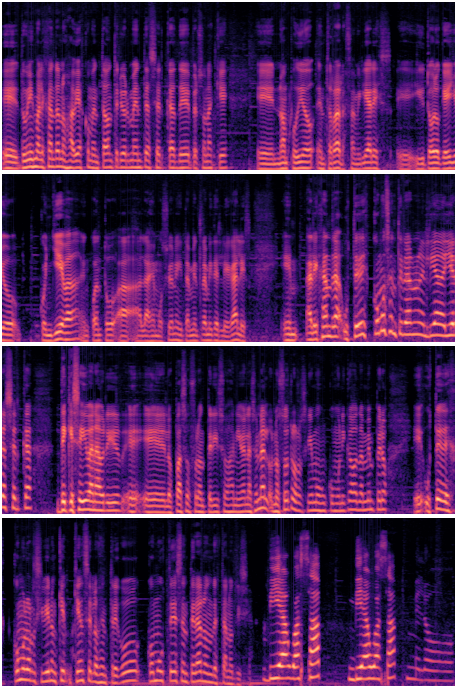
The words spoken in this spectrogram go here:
eh, tú misma, Alejandra, nos habías comentado anteriormente acerca de personas que eh, no han podido enterrar a familiares eh, y todo lo que ello conlleva en cuanto a, las emociones y también trámites legales. Em, Alejandra, ¿ustedes cómo se enteraron el día de ayer acerca de que se iban a abrir eh, eh, los pasos fronterizos a nivel nacional? Nosotros recibimos un comunicado también, pero eh, ustedes, ¿cómo lo recibieron? ¿Quién, se los entregó? ¿Cómo ustedes se enteraron de esta noticia? Vía WhatsApp, vía WhatsApp me lo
